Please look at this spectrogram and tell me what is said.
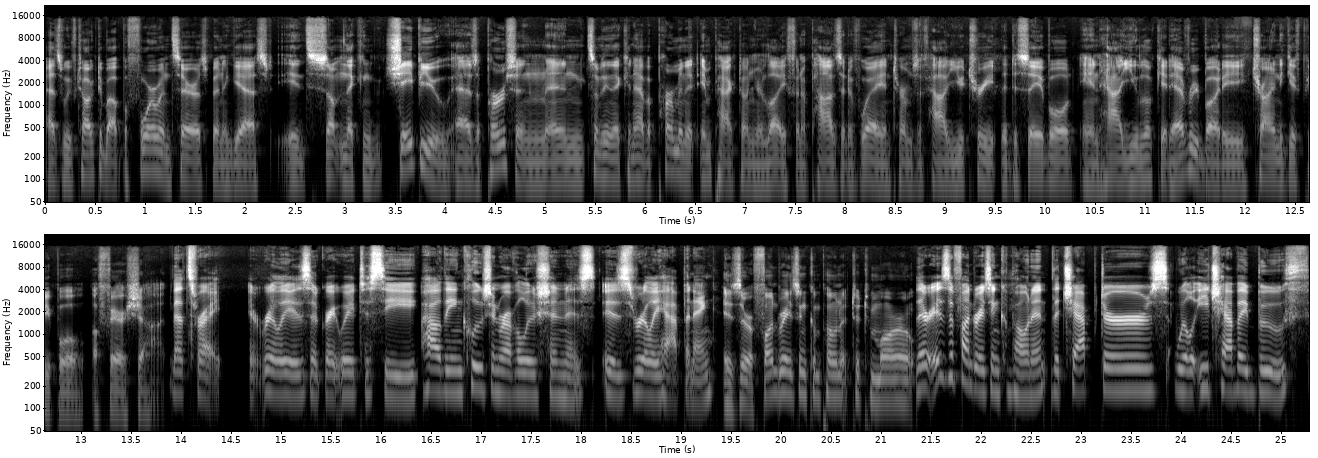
As we've talked about before when Sarah's been a guest, it's something that can shape you as a person and something that can have a permanent impact on your life in a positive way in terms of how you treat the disabled and how you look at everybody trying to give people a fair shot. That's right. It really is a great way to see how the inclusion revolution is is really happening. Is there a fundraising component to tomorrow? There is a fundraising component. The chapters will each have a booth.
